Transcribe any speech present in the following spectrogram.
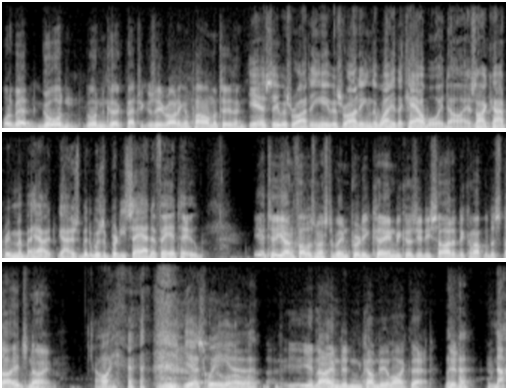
What about Gordon, Gordon Kirkpatrick? Was he writing a poem or two then? Yes, he was writing. He was writing the way the cowboy dies. I can't remember how it goes, but it was a pretty sad affair too. You two young fellows must have been pretty keen because you decided to come up with a stage name. Oh, yes, we. Uh, Your name didn't come to you like that, did it? no,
